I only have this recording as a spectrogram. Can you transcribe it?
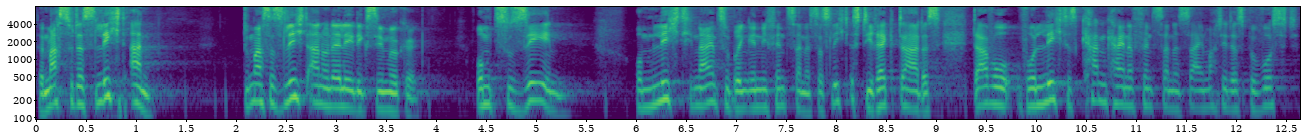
dann machst du das Licht an. Du machst das Licht an und erledigst die Mücke, um zu sehen, um Licht hineinzubringen in die Finsternis. Das Licht ist direkt da. Das, da, wo, wo Licht ist, kann keine Finsternis sein. Mach dir das bewusst.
